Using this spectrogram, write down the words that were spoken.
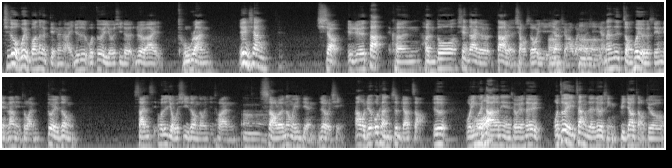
其实我我也不知道那个点在哪里，就是我对游戏的热爱突然有点像小，也觉得大可能很多现在的大人小时候也一样嗯想要玩游戏一样，嗯但是总会有一个时间点让你突然对这种三或者游戏这种东西突然嗯，少了那么一点热情啊。我觉得我可能是比较早，就是我因为哦大二那年休学，所以我对这样子的热情比较早就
